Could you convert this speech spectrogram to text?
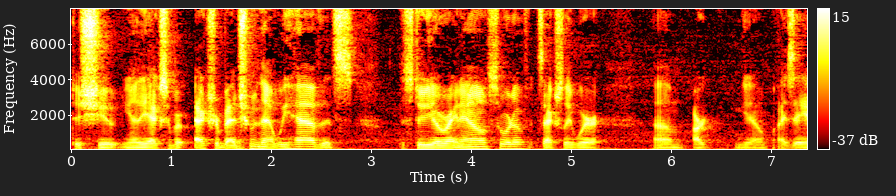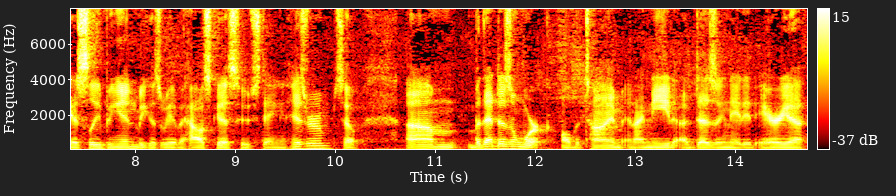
to shoot. You know, the extra, extra bedroom that we have that's the studio right now, sort of. It's actually where um, our you know Isaiah is sleeping in because we have a house guest who's staying in his room. So, um, but that doesn't work all the time, and I need a designated area.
